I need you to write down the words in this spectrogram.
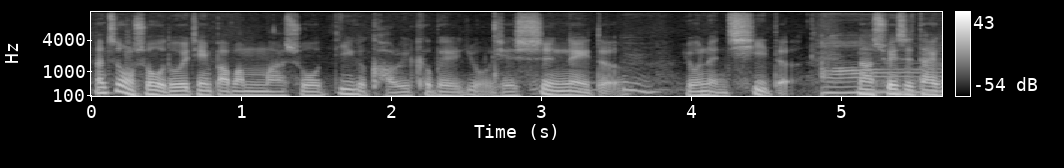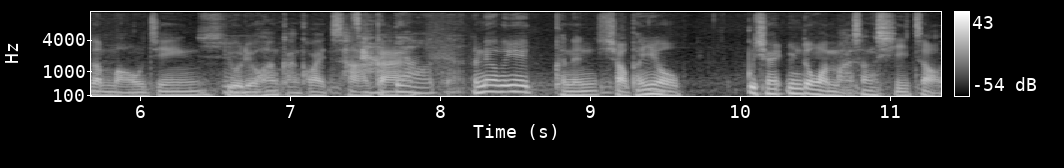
那这种时候，我都会建议爸爸妈妈说，第一个考虑可不可以有一些室内的、嗯。有冷气的，哦。那随时带个毛巾，有流汗赶快擦擦干。那另外一个，因为可能小朋友不喜欢运动完马上洗澡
